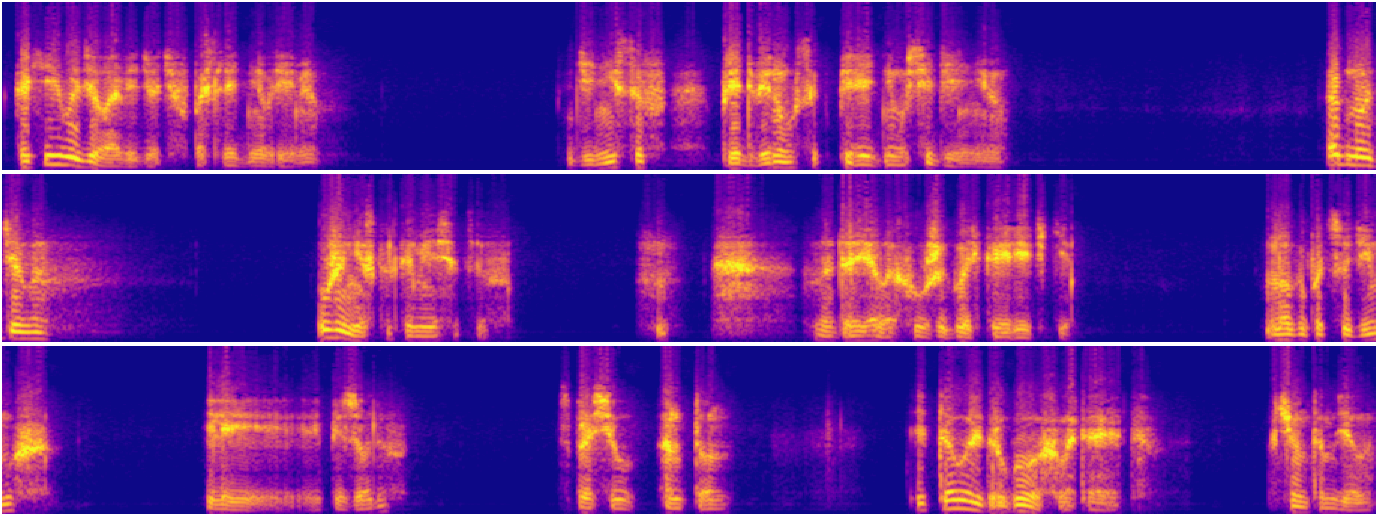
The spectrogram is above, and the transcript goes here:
Какие вы дела ведете в последнее время? Денисов придвинулся к переднему сиденью. Одно дело — уже несколько месяцев. Хм, надоело хуже горькой редьки. Много подсудимых? Или эпизодов? Спросил Антон. И того, и другого хватает. В чем там дело?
